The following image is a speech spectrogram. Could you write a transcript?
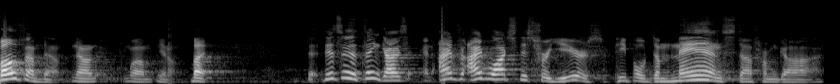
Both of them. No, well, you know, but this is the thing, guys, and I've, I've watched this for years. People demand stuff from God.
